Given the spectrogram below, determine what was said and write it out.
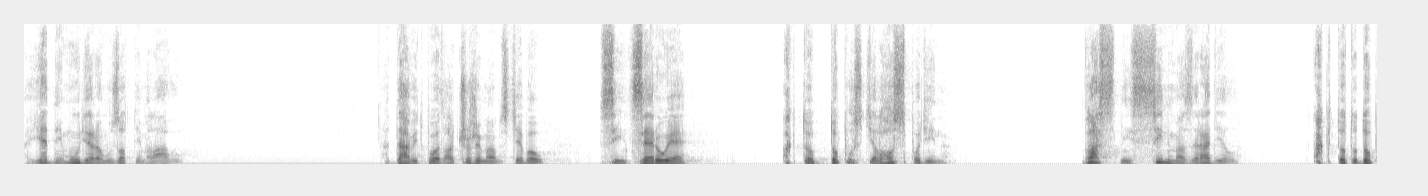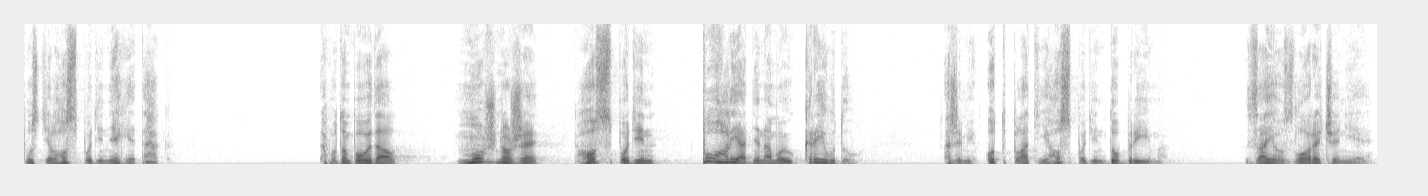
a jedným úderom mu zotnem hlavu. A David povedal, čože mám s tebou? Syn ceruje, ak to dopustil hospodin. Vlastný syn ma zradil. Ak toto dopustil hospodin, nech je tak. A potom povedal, možno, že hospodin pohliadne na moju krivdu a že mi odplatí hospodin dobrým za jeho zlorečenie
